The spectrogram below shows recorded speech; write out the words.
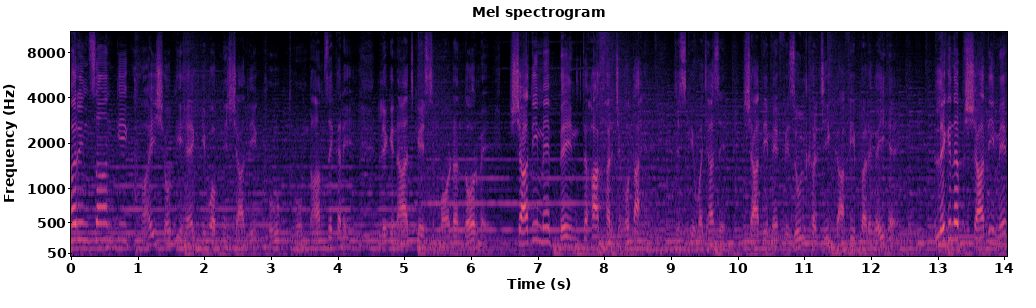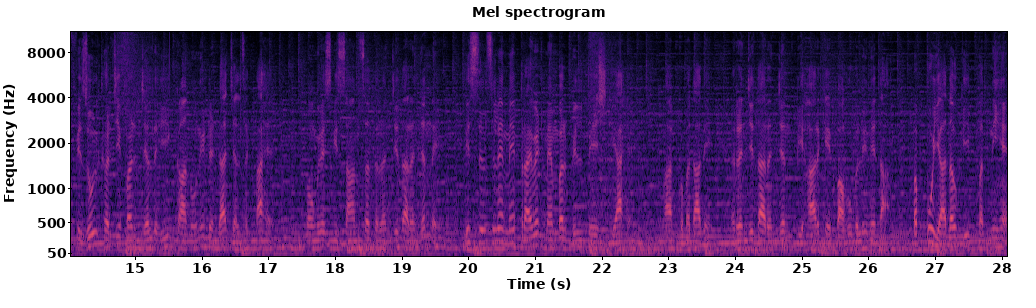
हर इंसान की ख्वाहिश होती है कि वो अपनी शादी खूब धूमधाम से करे। लेकिन आज के इस मॉडर्न दौर में, शादी में बेइंतहा खर्च होता है, जिसकी वजह से शादी में फिजूल खर्ची काफ़ी बढ़ गई है। लेकिन अब शादी में फिजूल खर्ची पर जल्द ही कानूनी डंडा चल सकता है। कांग्रेस की सांसद रंजिता रंजन ने इस सिलसिले में प्राइवेट मेंबर बिल पेश किया है। आपको बता दें, रंजिता रंजन बिहार के बाहुबली नेता, पप्पू यादव की पत्नी है।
